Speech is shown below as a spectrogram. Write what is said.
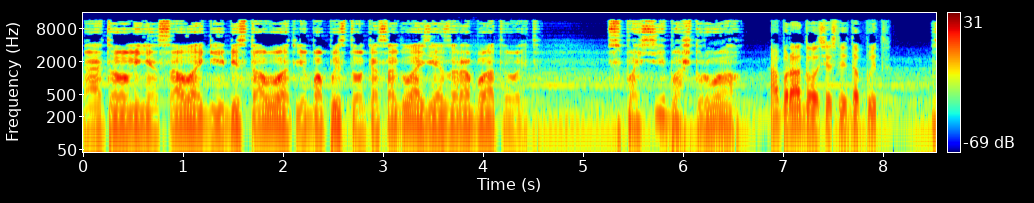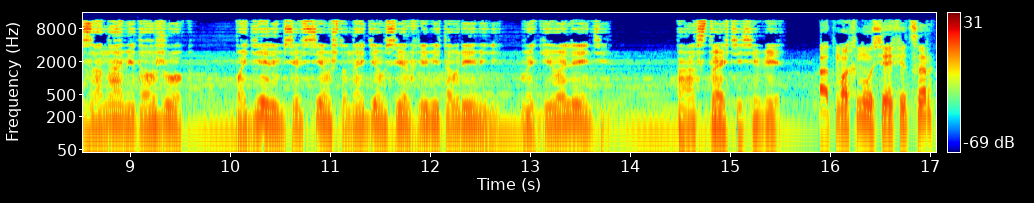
А то у меня салаги и без того от любопытства косоглазия зарабатывает. Спасибо, штурвал, обрадовался следопыт. За нами должок. Поделимся всем, что найдем сверх лимита времени, в эквиваленте. Оставьте себе. Отмахнулся офицер,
